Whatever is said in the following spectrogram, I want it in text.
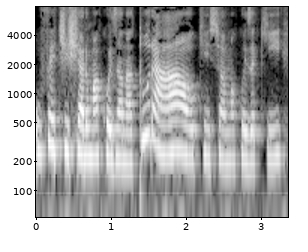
o fetiche era uma coisa natural, que isso é uma coisa que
